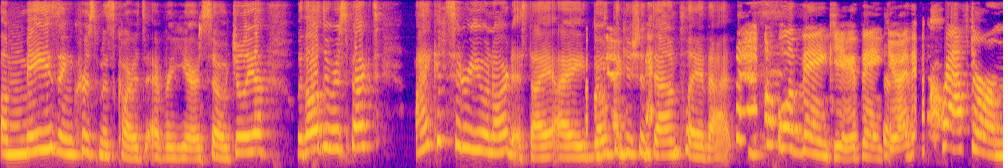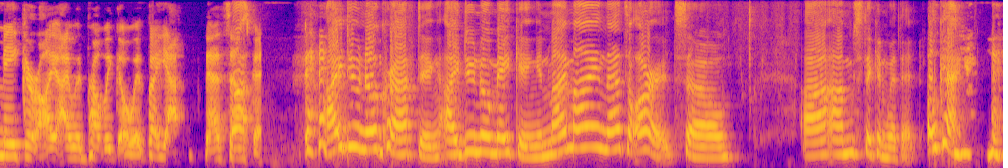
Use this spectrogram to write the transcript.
amazing Christmas cards every year. So, Julia, with all due respect, I consider you an artist. I, I don't okay. think you should downplay that. well, thank you. Thank you. I think crafter or maker, I, I would probably go with. But yeah, that sounds uh, good. I do no crafting. I do no making. In my mind, that's art. So uh, I'm sticking with it. Okay.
